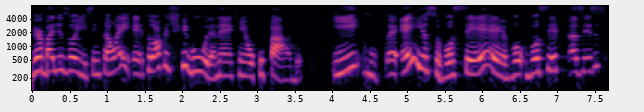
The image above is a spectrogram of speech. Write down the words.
verbalizou isso. Então é, é troca de figura, né? Quem é o culpado. E é, é isso, você, você às vezes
